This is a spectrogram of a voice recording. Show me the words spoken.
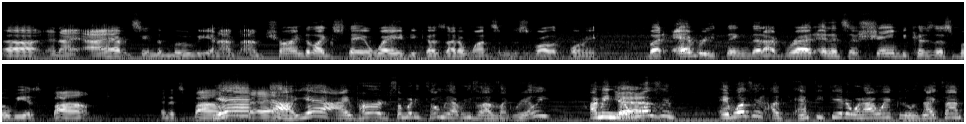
uh, and I, I haven't seen the movie, and I'm I'm trying to like stay away because I don't want someone to spoil it for me. But everything that I've read, and it's a shame because this movie is bombed, and it's bombed yeah, bad. yeah, I've heard. Somebody told me that recently. I was like, really? I mean, Yeah. there wasn't. It wasn't an empty theater when I went because it was nighttime,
